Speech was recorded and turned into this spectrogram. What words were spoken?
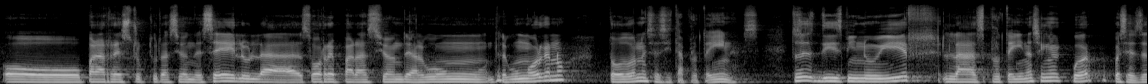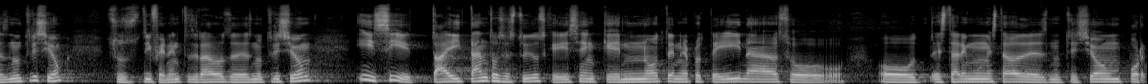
o para reestructuración de células o reparación de algún, de algún órgano, todo necesita proteínas. Entonces, disminuir las proteínas en el cuerpo, pues es desnutrición, sus diferentes grados de desnutrición. Y sí, hay tantos estudios que dicen que no tener proteínas o, estar en un estado de desnutrición por,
